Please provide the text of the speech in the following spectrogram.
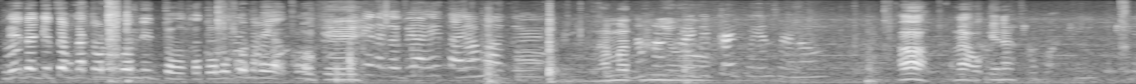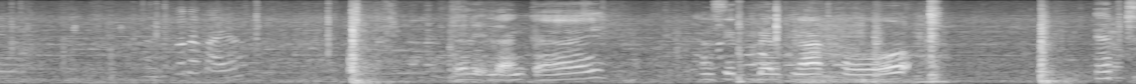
Hindi na kita katulugon dito. Katulugon na kaya ko. Okay. Okay, nagabiyahe tayo, mother. Salamat ninyo. Naka-credit card po yan, sir, no? Ah, na okay na. Opo, thank you. Nandito na tayo? Dali lang kay. Ang seatbelt na ako. Eps.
